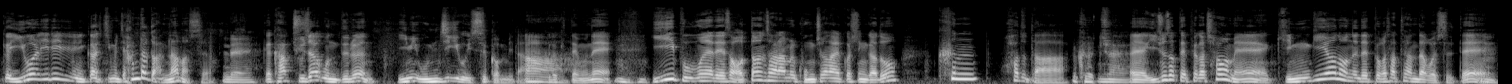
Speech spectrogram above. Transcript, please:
그러니까 2월 1일이니까 지금 이제 한 달도 안 남았어요. 네. 그러니까 각 주자군들은 이미 움직이고 있을 겁니다. 아. 그렇기 때문에 이 부분에 대해서 어떤 사람을 공천할 것인가도 큰 화두다. 그렇죠. 네. 네, 이준석 대표가 처음에 김기현 원내대표가 사퇴한다고 했을 때 음.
